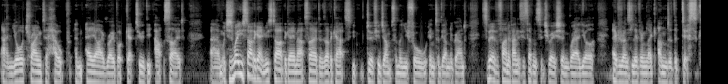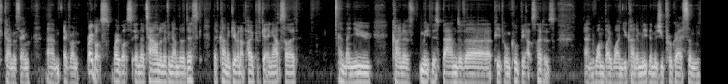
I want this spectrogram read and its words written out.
and you're trying to help an AI robot get to the outside um, which is where you start the game. You start the game outside, there's other cats, you do a few jumps, and then you fall into the underground. It's a bit of a Final Fantasy VII situation where you're everyone's living like under the disc kind of thing. Um, everyone, robots, robots in a town are living under the disc. They've kind of given up hope of getting outside, and then you kind of meet this band of uh, people called the Outsiders, and one by one you kind of meet them as you progress, and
